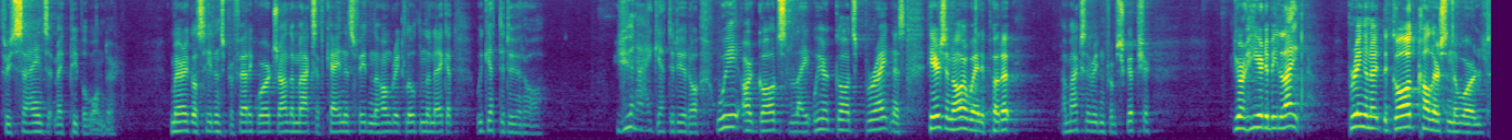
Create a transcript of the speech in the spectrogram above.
through signs that make people wonder. Miracles, healings, prophetic words, random acts of kindness, feeding the hungry, clothing the naked. We get to do it all. You and I get to do it all. We are God's light. We are God's brightness. Here's another way to put it. I'm actually reading from Scripture. You're here to be light, bringing out the God colors in the world.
